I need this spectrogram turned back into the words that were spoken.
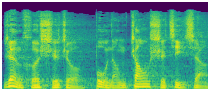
任何使者不能昭示迹象，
